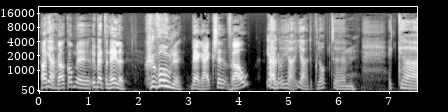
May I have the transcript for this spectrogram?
Hartelijk Ja. welkom. Eh, u bent een hele gewone Bergijkse vrouw. Ja, ja, ja, dat klopt. Ehm, ik, eh,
